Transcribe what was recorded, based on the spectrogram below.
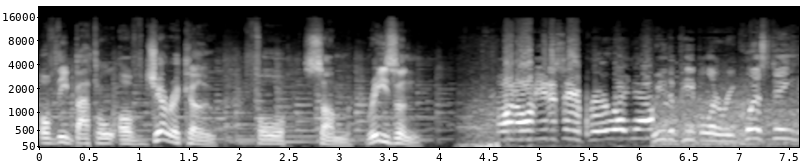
of the Battle of Jericho for some reason. I want all of you to say a prayer right now. We, the people, are requesting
